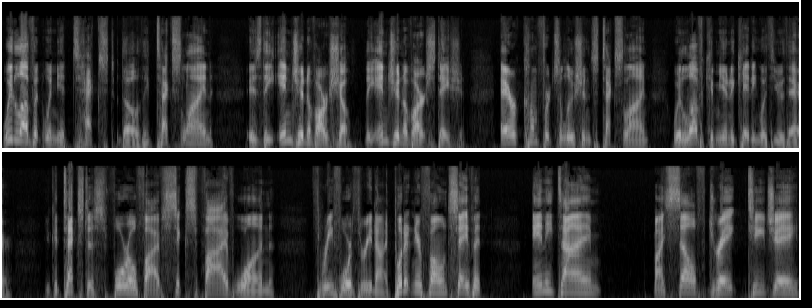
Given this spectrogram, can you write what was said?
We love it when you text, though. The text line is the engine of our show, the engine of our station. Air Comfort Solutions text line. We love communicating with you there. You can text us 405 651 3439. Put it in your phone, save it anytime. Myself, Drake, TJ,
